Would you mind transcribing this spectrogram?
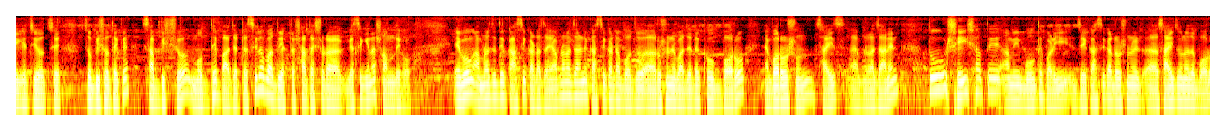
দেখেছি হচ্ছে চব্বিশশো থেকে ছাব্বিশশোর মধ্যে বাজারটা ছিল বা দু একটা সাতাশশো টাকা গেছে কিনা সন্দেহ। এবং আমরা যদি কাশি কাটা যাই, আপনারা জানেন কাশি কাটা বজ রসুনের বাজারে খুব বড় বড় রসুন সাইজ আপনারা জানেন। তো সেই সাথে আমি বলতে পারি যে কাশি কাটা রসুনের সাইজ অনুযায়ী বড়,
